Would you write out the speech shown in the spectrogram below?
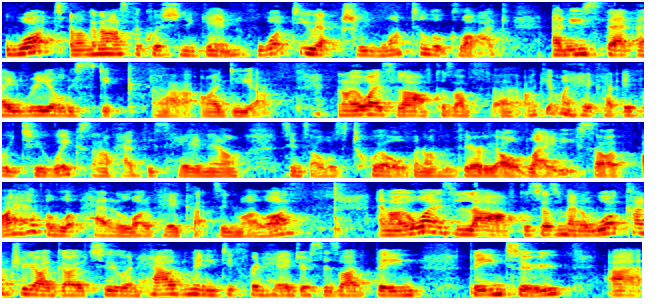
what, and I'm going to ask the question again, what do you actually want to look like? And is that a realistic uh, idea? And I always laugh because I've uh, I get my haircut every two weeks, and I've had this hair now since I was 12, and I'm a very old lady. So I've, I have a lot, had a lot of haircuts in my life. And I always laugh because it doesn't matter what country I go to and how many different hairdressers I've been been to. Uh,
